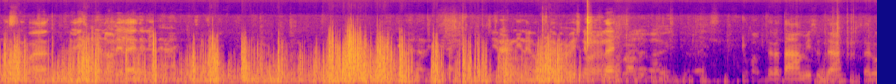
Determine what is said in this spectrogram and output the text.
मस्त बा- बनवलेला आहे त्याने. चिरागनी नाही बनवला तर आता आम्ही सुद्धा सर्व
